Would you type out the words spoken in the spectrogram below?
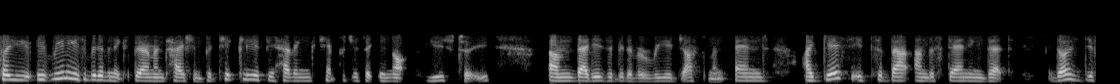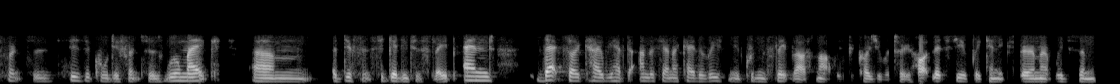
so you, it really is a bit of an experimentation, particularly if you're having temperatures that you're not used to. Um, that is a bit of a readjustment. And I guess it's about understanding that those differences, physical differences, will make um, a difference to getting to sleep. And that's okay. We have to understand, okay, the reason you couldn't sleep last night was because you were too hot. Let's see if we can experiment with some,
